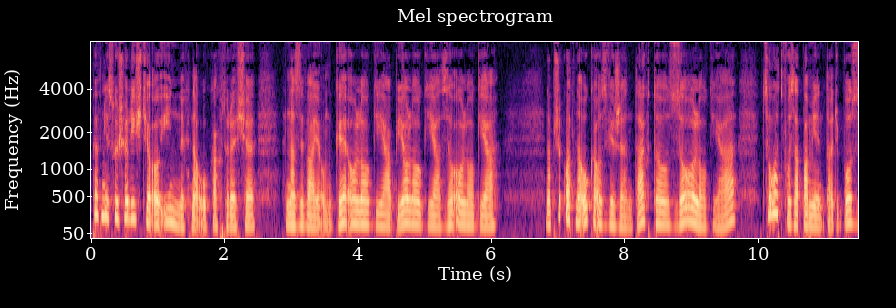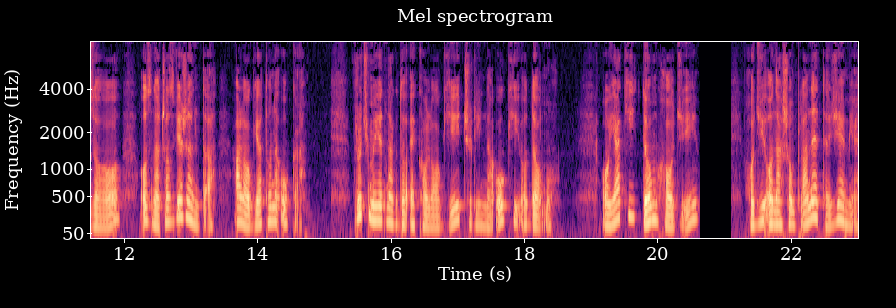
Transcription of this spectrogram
Pewnie słyszeliście o innych naukach, które się nazywają geologia, biologia, zoologia. Na przykład nauka o zwierzętach to zoologia, co łatwo zapamiętać, bo zoo oznacza zwierzęta, a logia to nauka. Wróćmy jednak do ekologii, czyli nauki o domu. O jaki dom chodzi? Chodzi o naszą planetę, Ziemię.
